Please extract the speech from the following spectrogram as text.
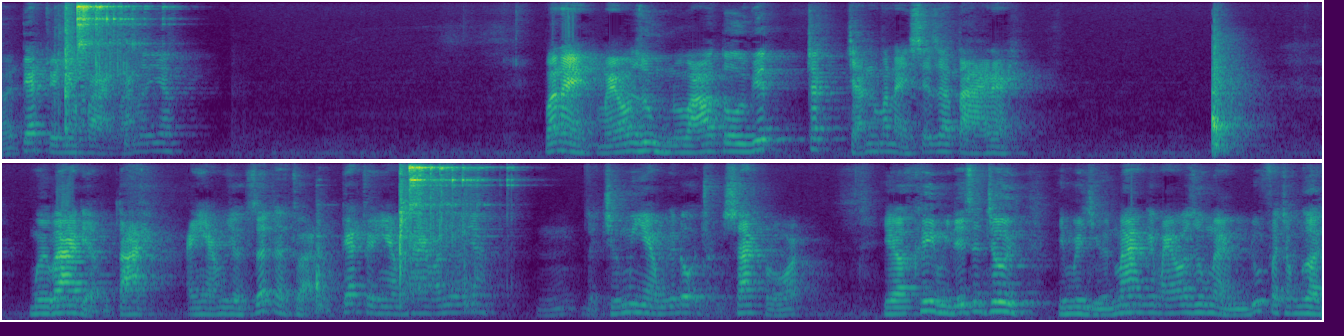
Đấy, test cho anh em vài ván nữa nhé ván này máy báo dùng nó báo tôi biết chắc chắn ván này sẽ ra tài này. 13 điểm tài anh em giờ rất là chuẩn test cho anh em hai ván nữa nhé ừ, để chứng minh em cái độ chuẩn xác của nó thì ờ, khi mình đến sân chơi thì mình chỉ cần mang cái máy báo dung này mình đút vào trong người.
